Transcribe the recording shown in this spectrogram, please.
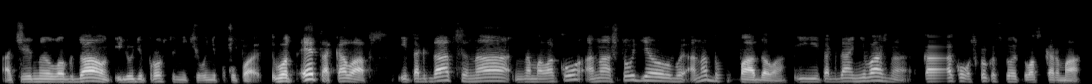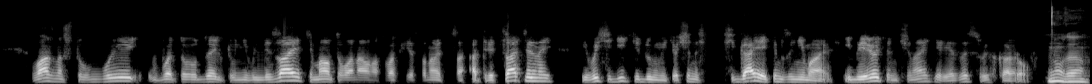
очередной локдаун, и люди просто ничего не покупают. Вот это коллапс. И тогда цена на молоко, она что делала бы? Она бы падала. И тогда неважно, как, сколько стоит у вас корма. Важно, что вы в эту дельту не влезаете, мало того, она у нас вообще становится отрицательной, и вы сидите и думаете, вообще нафига я этим занимаюсь? И берете, начинаете резать своих коров. Ну да.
